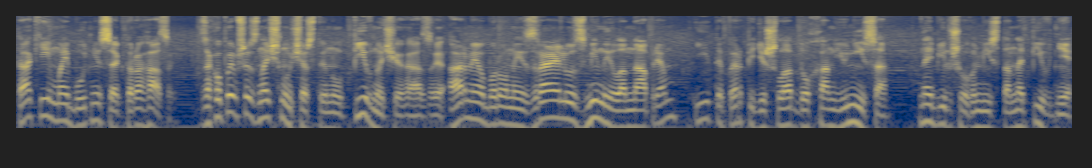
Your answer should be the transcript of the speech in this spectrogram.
так і майбутнє сектора Гази. Захопивши значну частину півночі Гази, армія оборони Ізраїлю змінила напрям і тепер підійшла до хан Юніса. Найбільшого міста на півдні,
